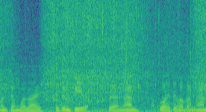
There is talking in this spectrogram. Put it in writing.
มันจังบ่ได้ไปจังสี่แหละเตืองานตัวเดี๋ยวมาแบ่งงาน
